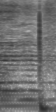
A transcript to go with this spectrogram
heard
